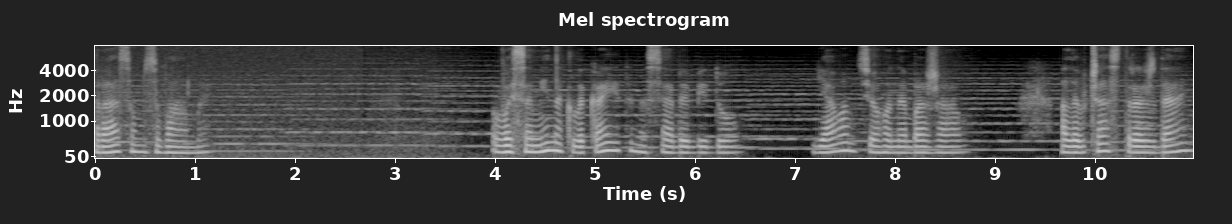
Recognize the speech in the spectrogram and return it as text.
разом з вами. Ви самі накликаєте на себе біду, я вам цього не бажав. Але в час страждань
